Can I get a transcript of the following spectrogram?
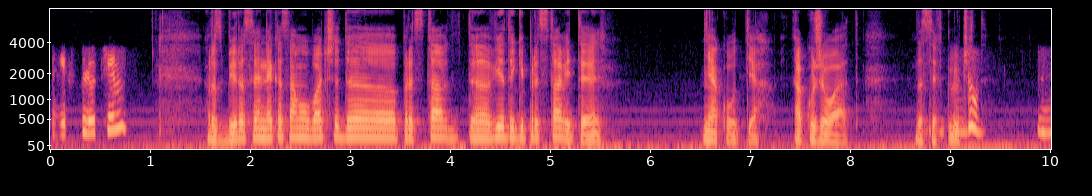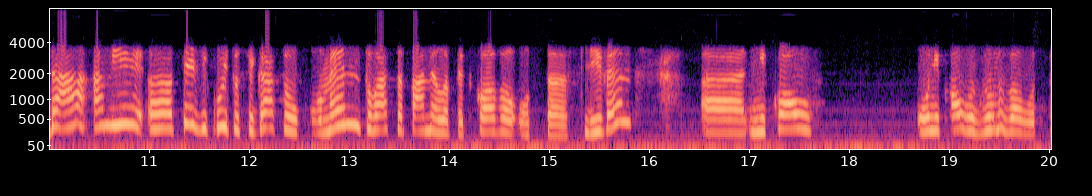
да ги включим. Разбира се, нека само обаче да, представ... да вие да ги представите някои от тях, ако желаят да се включат. Да, ами тези, които сега са около мен, това са Памела Петкова от Сливен, Никол у Никола Зунова от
